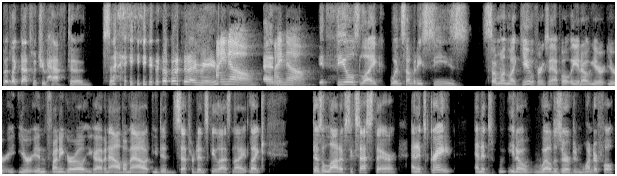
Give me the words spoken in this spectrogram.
but like that's what you have to say. you know what I mean? i know And- i know it feels like when somebody sees someone like you, for example, you know, you're you're you're in Funny Girl, you have an album out, you did Seth Rudetsky last night, like there's a lot of success there, and it's great. And it's you know well deserved and wonderful,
